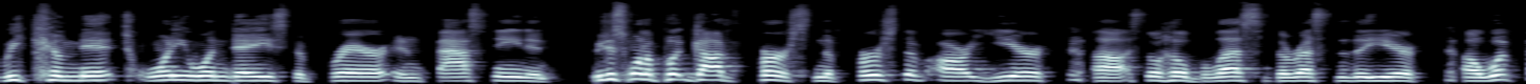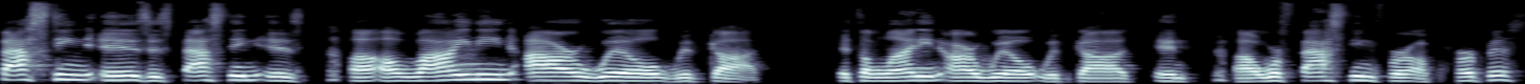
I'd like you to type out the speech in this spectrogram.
we commit 21 days to prayer and fasting, and we just want to put God first in the first of our year, uh, so He'll bless the rest of the year. Uh, what fasting is is fasting is uh, aligning our will with God. It's aligning our will with God, and uh, we're fasting for a purpose.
